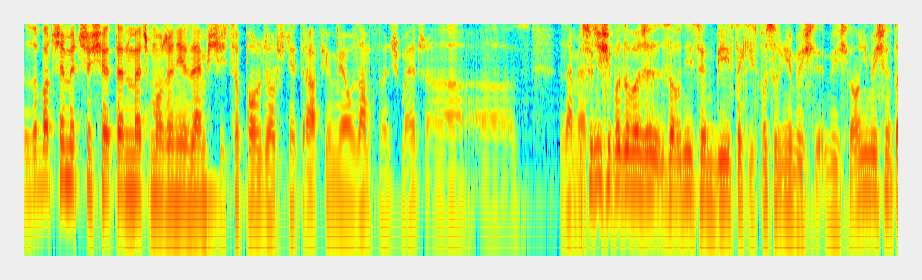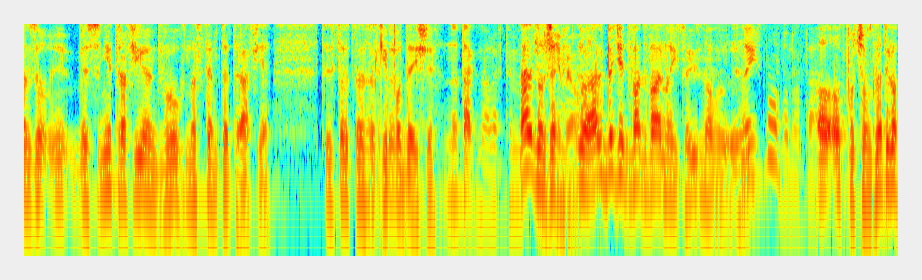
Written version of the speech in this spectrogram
Zobaczymy, czy się ten mecz może nie zemścić, co Paul George nie trafił, miał zamknąć mecz, a, a zamiast... Czy mi się podoba, że zawodnicy NBA w taki sposób nie myśl, myślą. Oni myślą tak, wiesz, nie trafiłem dwóch, następne trafię. To jest to, to, takie Tylko- podejście. No tak, no ale w tym No, ale dobrze, no, ale będzie 2-2, no i co? I znowu. y, No i znowu, no tak. O, od początku. Dlatego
